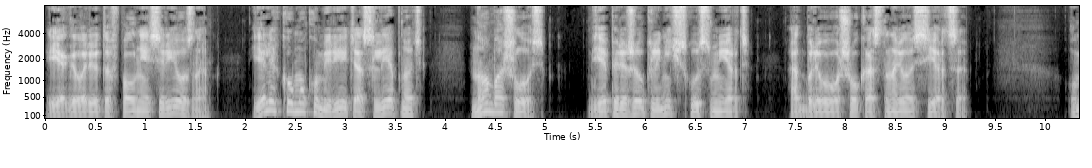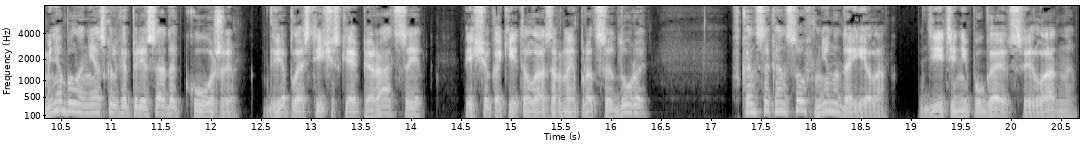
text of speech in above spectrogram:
«Я говорю это вполне серьезно. Я легко мог умереть, ослепнуть, но обошлось. Я пережил клиническую смерть, от болевого шока остановилось сердце. У меня было несколько пересадок кожи, две пластические операции, еще какие-то лазерные процедуры. В конце концов, мне надоело. Дети не пугаются, и ладно.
